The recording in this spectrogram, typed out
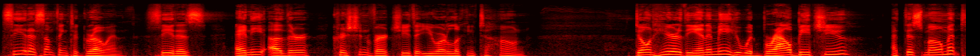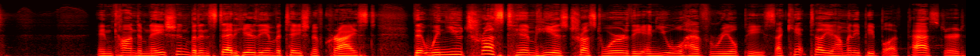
See it as something to grow in. See it as any other Christian virtue that you are looking to hone. Don't hear the enemy who would browbeat you at this moment in condemnation, but instead hear the invitation of Christ that when you trust him, he is trustworthy and you will have real peace. I can't tell you how many people I've pastored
